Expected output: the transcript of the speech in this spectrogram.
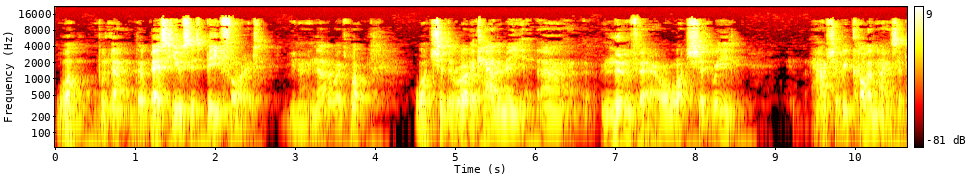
what would that, the best uses be for it? You know, in other words, what what should the Royal Academy uh, move there, or what should we how should we colonize it?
